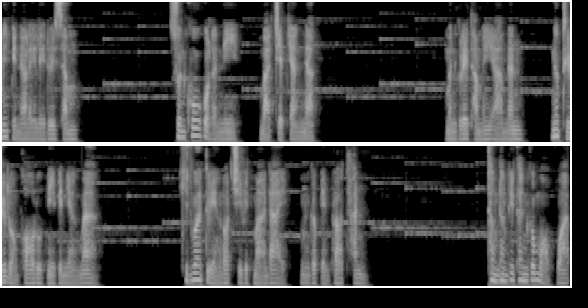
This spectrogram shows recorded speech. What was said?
ไม่เป็นอะไรเลยด้วยซ้ำส่วนคู่กรณีบาดเจ็บอย่างหนัก มันก็เลยทำให้อามนั้นนับถือหลวงพ่อรูปนี้เป็นอย่างมาก คิดว่าตัวเองรอดชีวิตมาได้ มันก็เป็นเพราะท่าน ทั้งทั้งที่ท่านก็บอกว่า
